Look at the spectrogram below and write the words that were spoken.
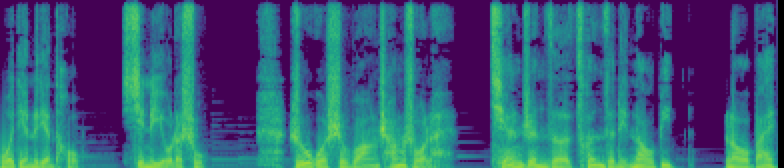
我点了点头，心里有了数。如果是往常说来，前阵子村子里闹病，老白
